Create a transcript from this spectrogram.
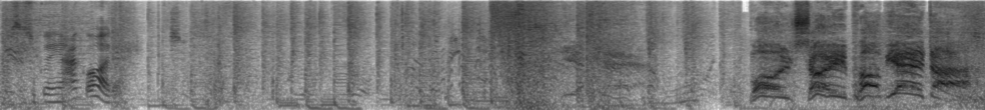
Preciso ganhar agora. Bolsoi Pobieda!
